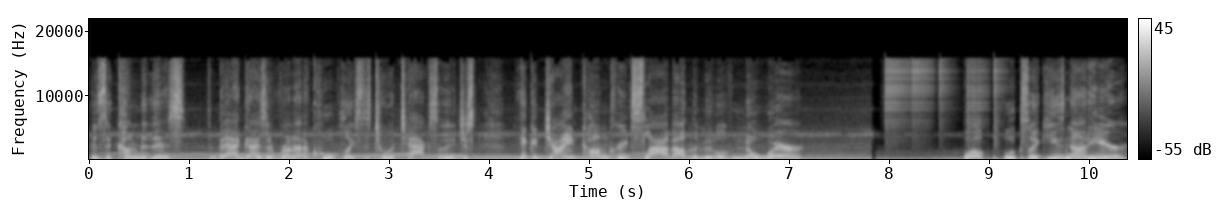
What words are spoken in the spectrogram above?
Does it come to this? The bad guys have run out of cool places to attack, so they just pick a giant concrete slab out in the middle of nowhere? Well, looks like he's not here.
